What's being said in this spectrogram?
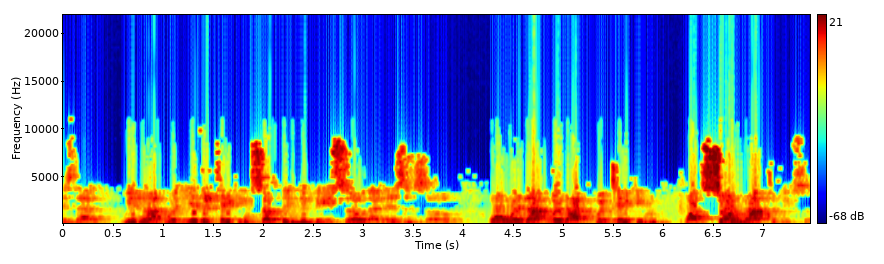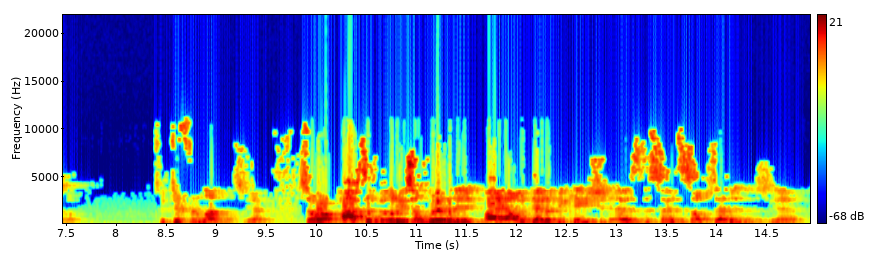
is that we're not we're either taking something to be so that isn't so, or we're not we're not we're taking what's so not to be so. To different levels, yeah? So our possibilities are limited by our identification as the sense self-centeredness, yeah?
